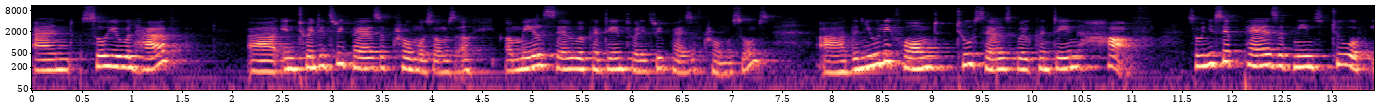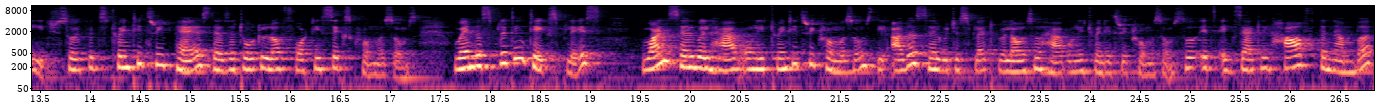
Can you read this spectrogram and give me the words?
and so you will have uh, in 23 pairs of chromosomes a, a, male cell will contain 23 pairs of chromosomes uh, the newly formed two cells will contain half so when you say pairs it means two of each so if it's 23 pairs there's a total of 46 chromosomes when the splitting takes place one cell will have only 23 chromosomes. The other cell which is split will also have only 23 chromosomes. So it's exactly half the number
